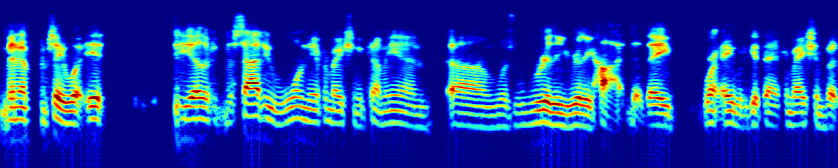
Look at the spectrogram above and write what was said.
man, I'm saying what it the other the side who wanted the information to come in um, was really really hot that they weren't able to get that information. But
